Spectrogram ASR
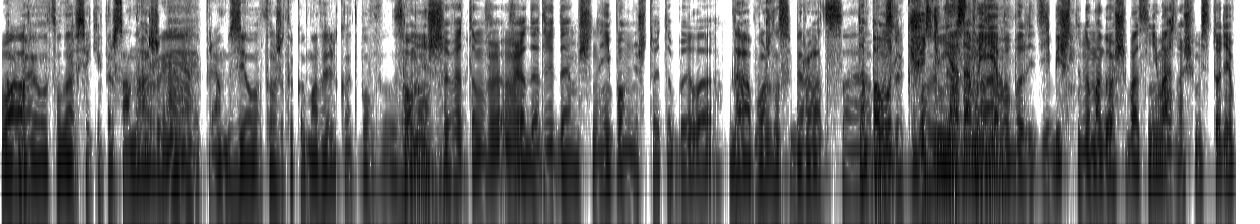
Вау. Добавила туда всяких персонажей, ага. и прям сделала тоже такую модельку. Это был забавно. Помнишь в этом, в Red Dead Redemption? Я не помню, что это было. Да, можно собираться Там, по-моему, чуть возле не Адам и Ева были дебишные, но могу ошибаться. Неважно. В общем, история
